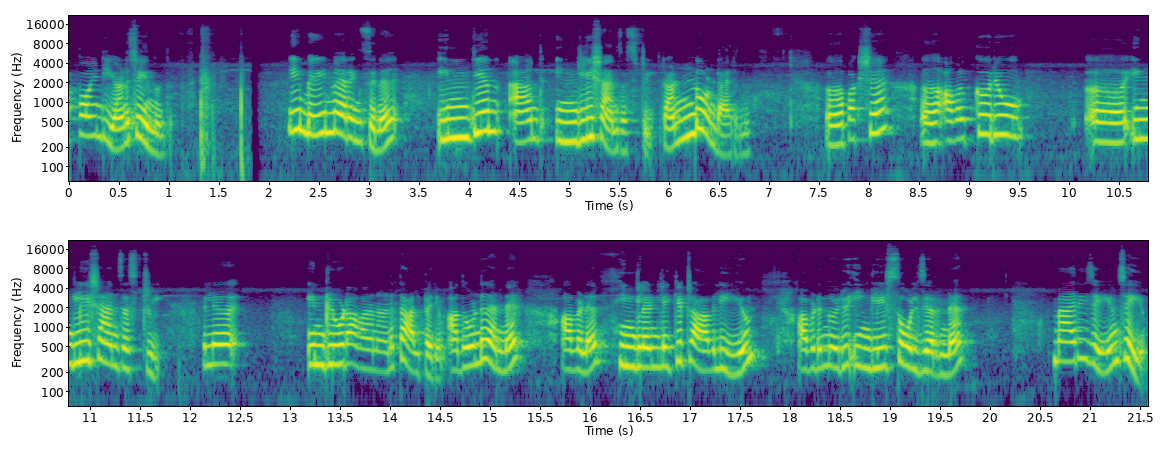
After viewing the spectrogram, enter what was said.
അപ്പോയിന്റ് ചെയ്യാണ് ചെയ്യുന്നത്. ഈ മെയിൻ വയറിങ്സിന് ഇന്ത്യൻ ആൻഡ് ഇംഗ്ലീഷ് ആൻസസ്ട്രി രണ്ടും ഉണ്ടായിരുന്നു. പക്ഷേ അവൾക്കൊരു ഇംഗ്ലീഷ് ആൻസസ്ട്രി ഇൻക്ലൂഡ് ആവാനാണ് താല്പര്യം. അതുകൊണ്ട് തന്നെ അവൾ ഇംഗ്ലണ്ടിലേക്ക് ട്രാവൽ ചെയ്യും. അവിടുന്ന് ഒരു ഇംഗ്ലീഷ് സോൾജറിനെ മാരി ചെയ്യും ചെയ്യും.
